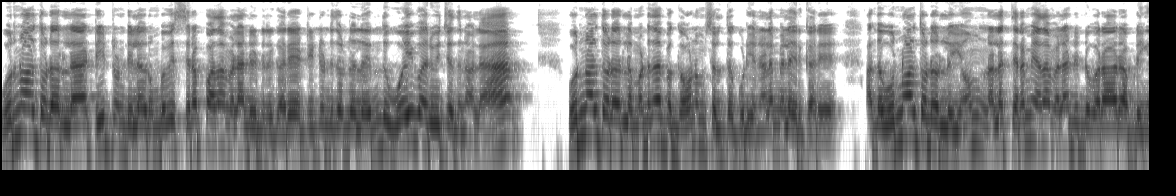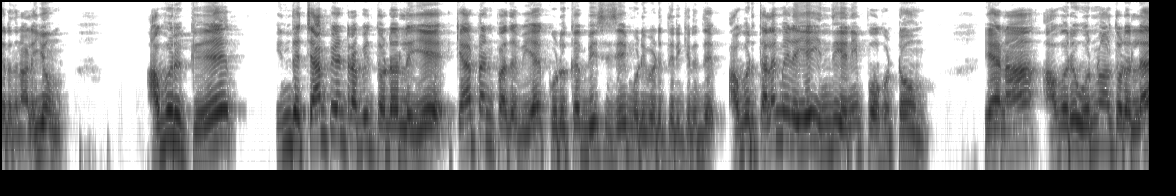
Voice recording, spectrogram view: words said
ஒரு நாள் தொடர்ல டி டுவெண்ட்டில ரொம்பவே சிறப்பாக தான் விளையாண்டுட்டு இருக்காரு. டி டுவெண்ட்டி தொடர்ல இருந்து ஓய்வு அறிவிச்சதுனால ஒரு நாள் தொடரில் மட்டும்தான் இப்போ கவனம் செலுத்தக்கூடிய நிலைமையில இருக்காரு. அந்த ஒரு நாள் தொடர்லையும் நல்ல திறமையாக தான் விளையாண்டுட்டு வராரு அப்படிங்கிறதுனாலையும் அவருக்கு இந்த சாம்பியன் டிராபி தொடர்லேயே கேப்டன் பதவியை கொடுக்க பிசிசிஐ முடிவெடுத்திருக்கிறது. அவர் தலைமையிலேயே இந்திய அணி போகட்டும். ஏன்னா அவர் ஒரு நாள் தொடரில்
